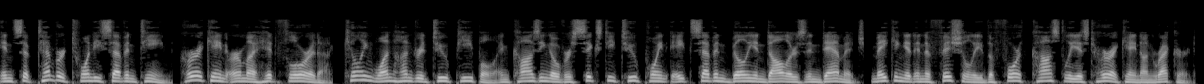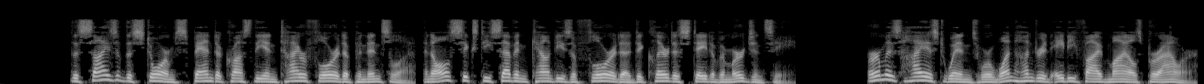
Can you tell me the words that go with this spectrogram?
In September 2017, Hurricane Irma hit Florida, killing 102 people and causing over $62.87 billion in damage, making it unofficially the fourth costliest hurricane on record. The size of the storm spanned across the entire Florida peninsula, and all 67 counties of Florida declared a state of emergency. Irma's highest winds were 185 miles per hour.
